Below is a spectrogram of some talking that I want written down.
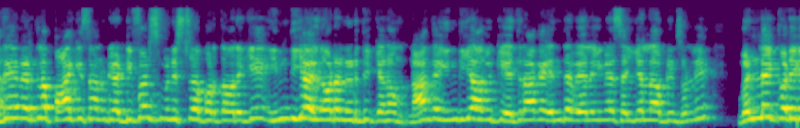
அதே நேரத்துல பாகிஸ்தானுடைய டிஃபென்ஸ் மினிஸ்டரை பொறுத்த வரைக்கும் இந்தியா இதோட நிறுத்திக்கணும். நாங்க இந்தியாவுக்கு எதிராக எந்த வேலையுமே செய்யல அப்படின்னு சொல்லி வெள்ளை கொடி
